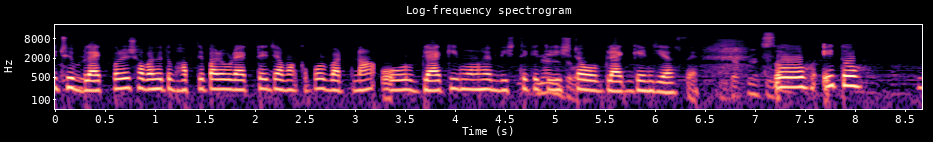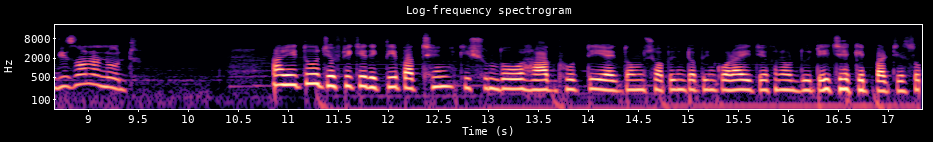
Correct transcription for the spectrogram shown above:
কিছুই ব্ল্যাক পরে সবাই হয়তো ভাবতে পারে ওর একটাই জামা কাপড় বাট না ওর ব্ল্যাকই মনে হয় বিশ থেকে তিরিশটা ওর ব্ল্যাক গেঞ্জি আছে। সো এই তো। দিস অন নোট নুড আর এই তো জেফরিকে দেখতেই পাচ্ছেন, কি সুন্দর হাত ভর্তি একদম শপিং টপিং করা, এই যে এখানে ওর দুইটাই জ্যাকেট পারচেসও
